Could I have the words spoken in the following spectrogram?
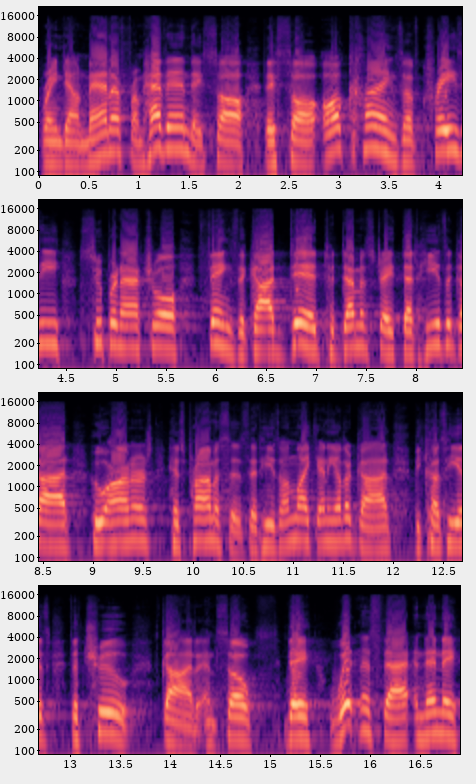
rain down manna from heaven. They saw, they saw all kinds of crazy supernatural things that God did to demonstrate that He is a God who honors His promises, that He's unlike any other God because He is the true God. And so they witnessed that, and then they,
